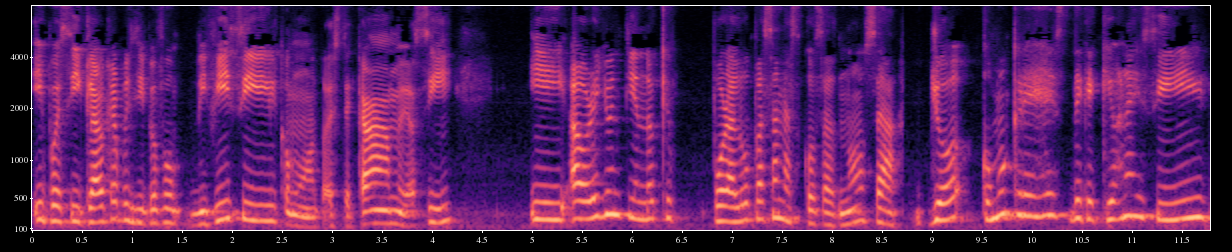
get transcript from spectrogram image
y pues sí, claro que al principio fue difícil, como todo este cambio, así, y ahora yo entiendo que por algo pasan las cosas, ¿no? O sea, yo, ¿cómo crees de que qué van a decir?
